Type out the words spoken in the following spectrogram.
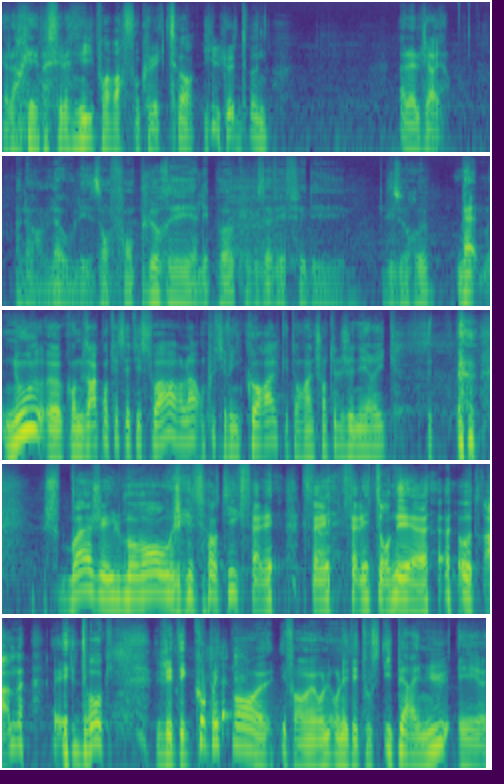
Et alors qu'il avait passé la nuit pour avoir son collector, il le donne à l'Algérien. Alors là où les enfants pleuraient à l'époque, vous avez fait des, des heureux? Ben, nous, euh, quand on nous a raconté cette histoire, là, en plus il y avait une chorale qui était en train de chanter le générique. moi, j'ai eu le moment où j'ai senti que ça allait, que ça allait, ça allait tourner euh, au tram. Et donc, j'étais complètement. Euh, enfin, on, était tous hyper émus. Et, euh,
